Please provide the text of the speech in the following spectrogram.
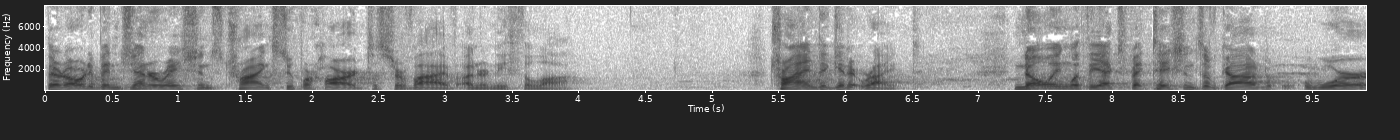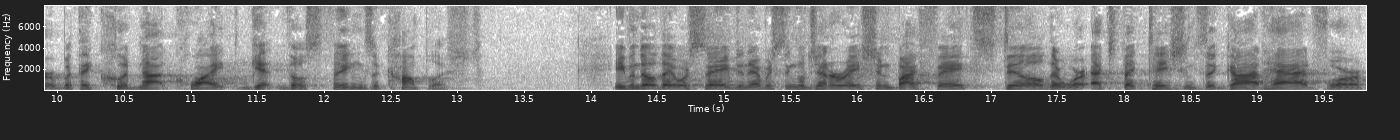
there had already been generations trying super hard to survive underneath the law, trying to get it right, knowing what the expectations of God were, but they could not quite get those things accomplished. Even though they were saved in every single generation by faith, still there were expectations that God had for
